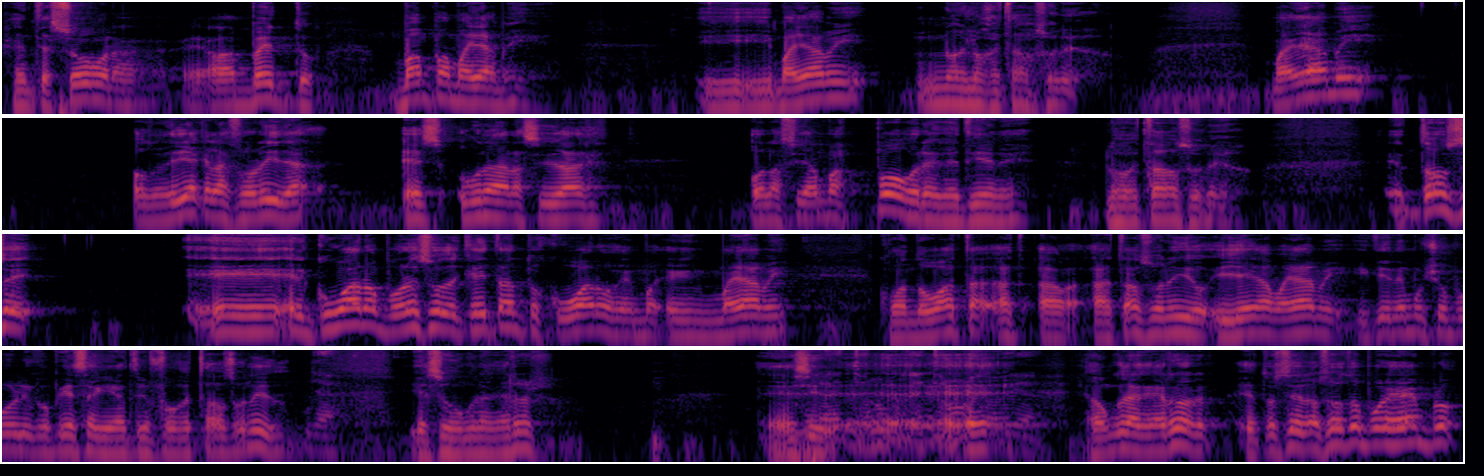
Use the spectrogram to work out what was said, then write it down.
gente zona, Alberto, van para Miami. Y Miami no es los Estados Unidos. Miami o te diría que la Florida es una de las ciudades o la ciudad más pobre que tiene los Estados Unidos. Entonces, eh, el cubano, por eso de que hay tantos cubanos en, en Miami, cuando va a, a- a Estados Unidos y llega a Miami y tiene mucho público, piensa que ya triunfó en Estados Unidos. Ya. Y eso es un gran error. Es decir, eh, eh, es un gran error. Entonces nosotros, por ejemplo,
